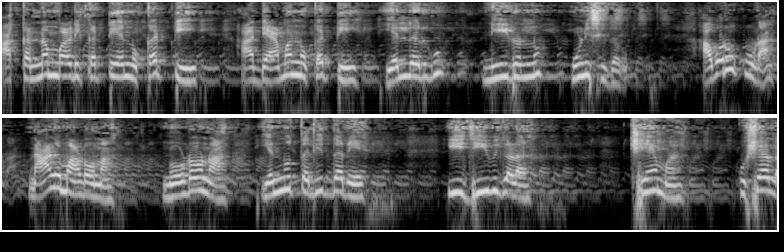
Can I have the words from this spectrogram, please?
ಆ ಕಣ್ಣಂಬಾಡಿ ಕಟ್ಟೆಯನ್ನು ಕಟ್ಟಿ ಆ ಡ್ಯಾಮನ್ನು ಕಟ್ಟಿ ಎಲ್ಲರಿಗೂ ನೀರನ್ನು ಉಣಿಸಿದರು. ಅವರು ಕೂಡ, ನಾಳೆ ಮಾಡೋಣ, ನೋಡೋಣ ಎನ್ನುತ್ತಲಿದ್ದರೆ, ಈ ಜೀವಿಗಳ ಕ್ಷೇಮ ಕುಶಲ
